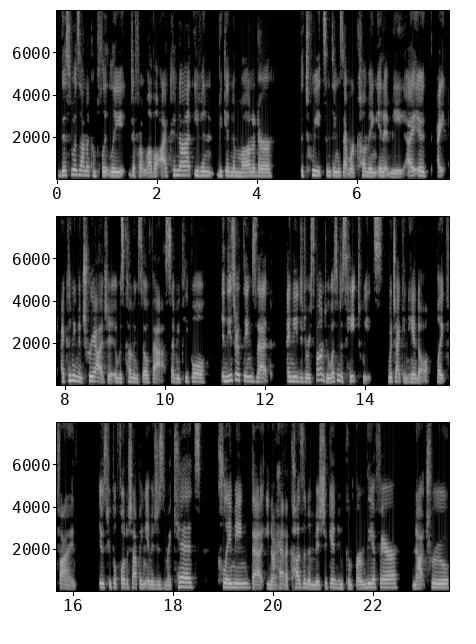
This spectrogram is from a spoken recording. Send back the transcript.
This was on a completely different level. I could not even begin to monitor the tweets and things that were coming in at me. I it, I I couldn't even triage it. It was coming so fast. I mean, people and these are things that I needed to respond to. It wasn't just hate tweets, which I can handle. Like fine. It was people photoshopping images of my kids, claiming that, you know, I had a cousin in Michigan who confirmed the affair. Not true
